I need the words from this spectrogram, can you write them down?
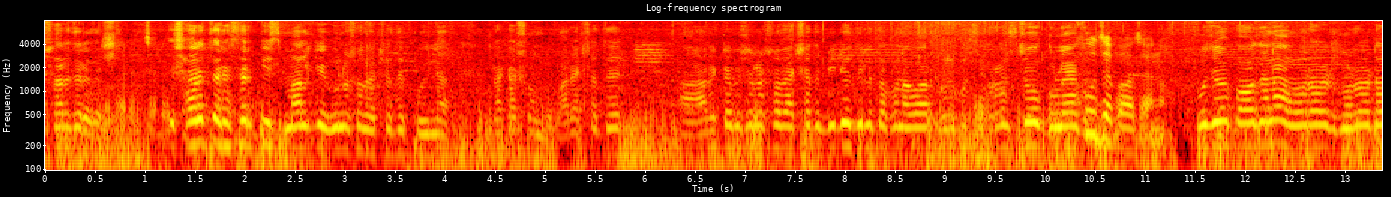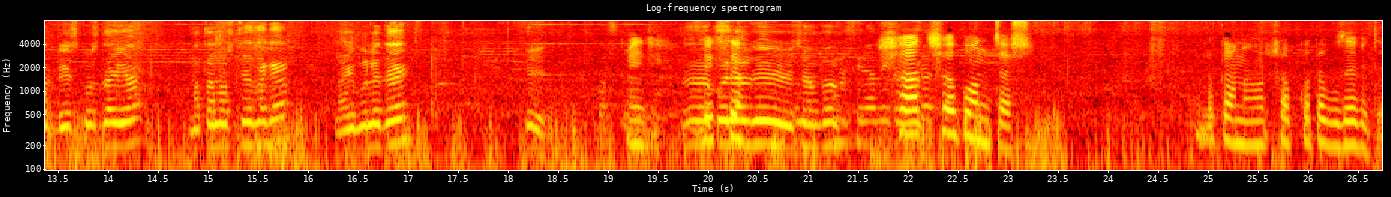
সাড়ে চার হাজার। সাড়ে চার এই সাড়ে চার হাজার পিস মালকে এগুলো সব একসাথে ফুইলা রাখা সম্ভব? আর একসাথে আহ, আরেকটা বিষয় হলো সব একসাথে ভিডিও দিলে তখন আবার তখন চোখ গোলায় খুঁজে পাওয়া যায় না। খুঁজেও পাওয়া যায় না আমার মোটরটা ড্রেস কোচ দেয় মাথা নষ্ট হয়ে জায়গা নাই বলে দেয়। কি? সাতশো পঞ্চাশ। এগুলো কানা ওর সব কথা বুঝাই পেতে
